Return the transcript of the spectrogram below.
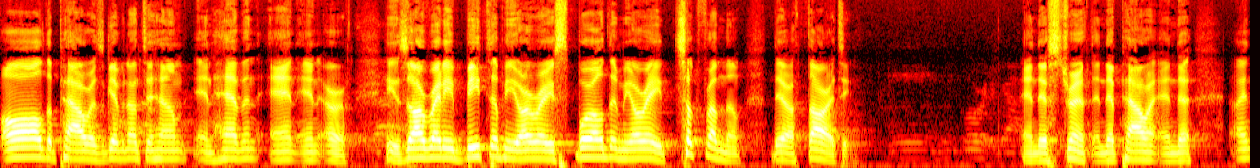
all the powers given unto him in heaven and in earth. He's already beat them, he already spoiled them, he already took from them their authority and their strength and their power. And, their, and,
